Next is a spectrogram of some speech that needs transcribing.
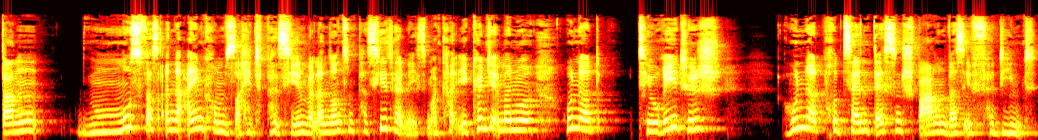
dann muss was an der Einkommensseite passieren, weil ansonsten passiert halt nichts. Man kann, ihr könnt ja immer nur 100, theoretisch 100 Prozent dessen sparen, was ihr verdient.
